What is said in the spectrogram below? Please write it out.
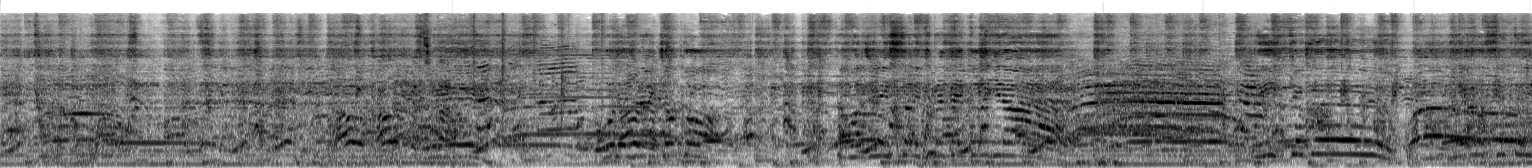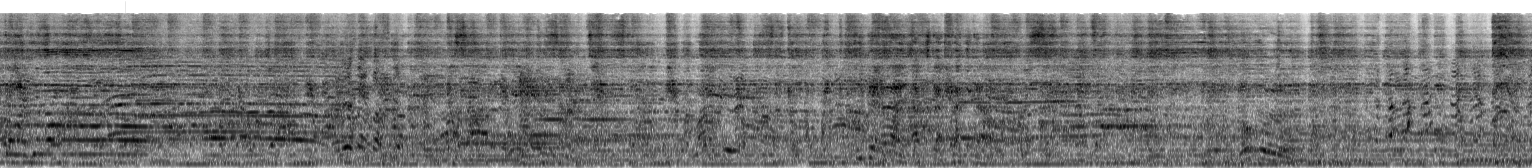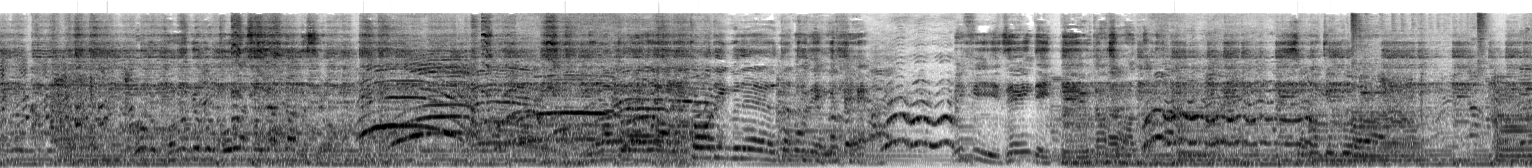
ここでじゃちょっと玉地一緒にプレゼント的な一曲やらせていただきます来てないあ来た来た来たこの曲コーラスでやったんですよ。今くらいにはレコーディングで歌っててくれてミッフィー全員で行って歌わせてもらったんですその曲を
